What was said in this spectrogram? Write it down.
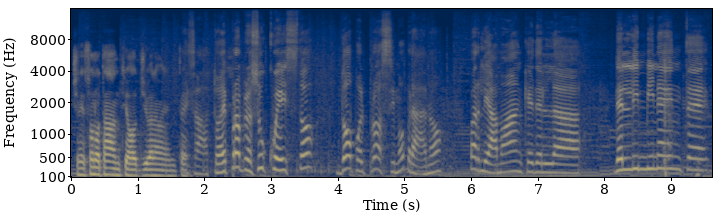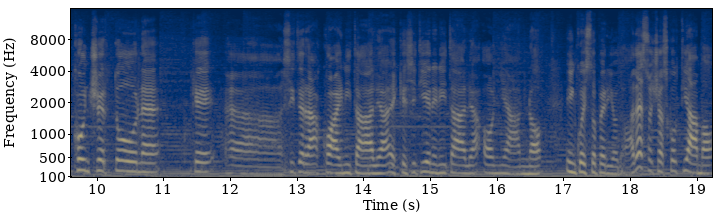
ce ne sono tanti oggi veramente. Esatto, e proprio su questo, dopo il prossimo brano, parliamo anche del, dell'imminente concertone che eh, si terrà qua in Italia e che si tiene in Italia ogni anno in questo periodo. Adesso ci ascoltiamo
